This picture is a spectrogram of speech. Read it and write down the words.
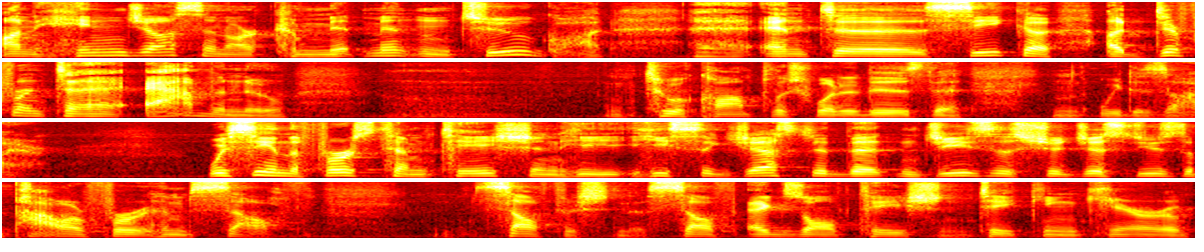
unhinge us in our commitment and to God and to seek a, a different uh, avenue to accomplish what it is that we desire. We see in the first temptation, he, he suggested that Jesus should just use the power for himself selfishness, self exaltation, taking care of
